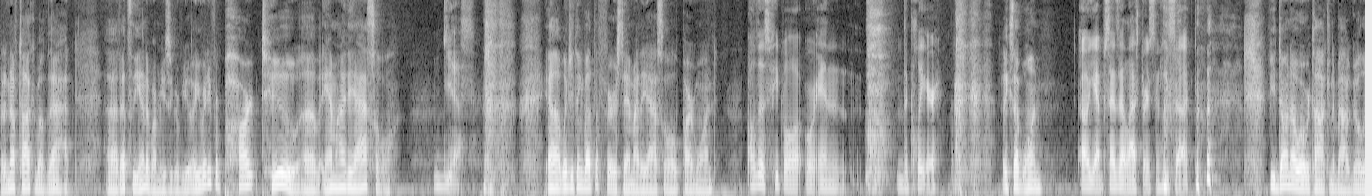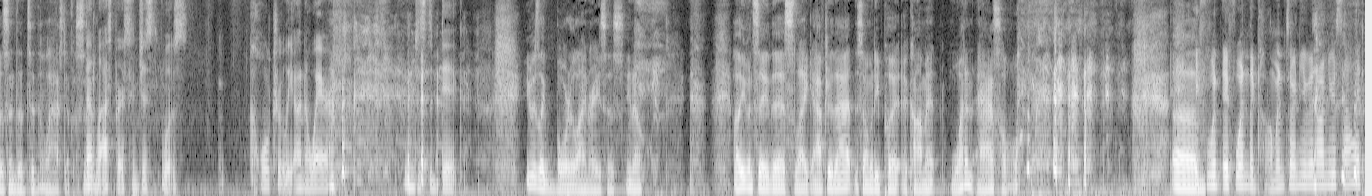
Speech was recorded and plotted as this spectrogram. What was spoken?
but enough talk about that. Uh, that's the end of our music review. Are you ready for part two of Am I the Asshole? Yes. Uh, what'd you think about the first Am I the Asshole, part one? All those people were in the clear. Except one. Oh yeah, besides that last person, he sucked. If you don't know what we're talking about, go listen to, to the last episode. that last person just was culturally unaware. and just a dick. he was like borderline racist, you know. I'll even say this: like after that, somebody put a comment, "What an asshole." if when if when the comments aren't even on your side,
